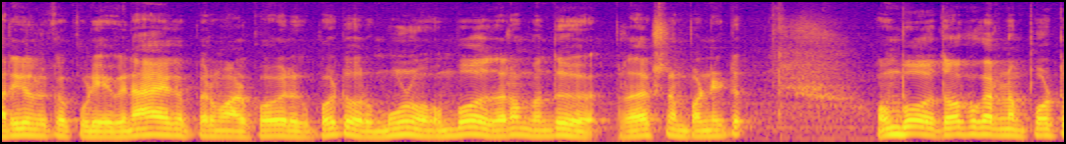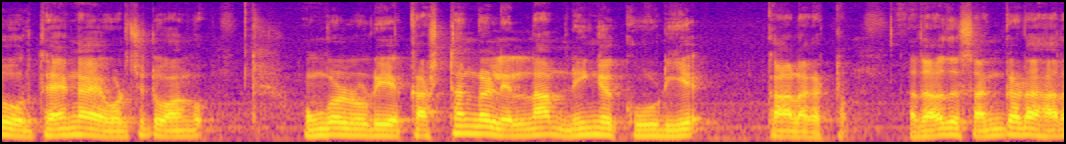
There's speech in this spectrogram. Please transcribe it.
அருகில் இருக்கக்கூடிய விநாயக பெருமாள் கோவிலுக்கு போய்ட்டு ஒரு மூணு ஒம்பது தரம் வந்து பிரதட்சணம் பண்ணிவிட்டு ஒம்பது தோப்புக்கரணம் போட்டு ஒரு தேங்காயை உடச்சிட்டு வாங்கும். உங்களுடைய கஷ்டங்கள் எல்லாம் நீங்கக்கூடிய காலகட்டம். அதாவது சங்கட ஹர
